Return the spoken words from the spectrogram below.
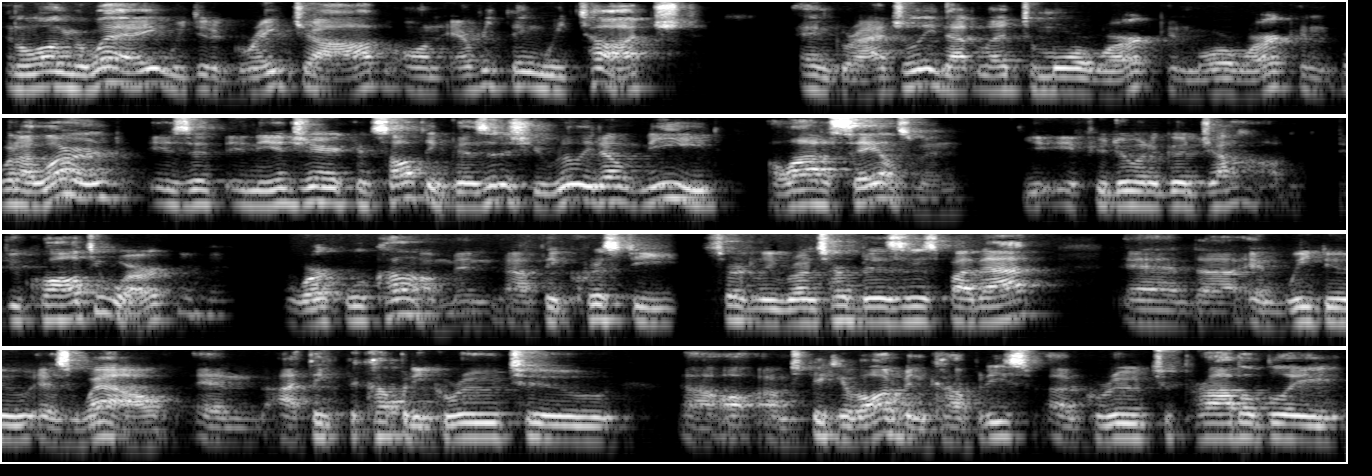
And along the way, we did a great job on everything we touched and gradually that led to more work and more work. And what I learned is that in the engineering consulting business, you really don't need a lot of salesmen if you're doing a good job. Do quality work, mm-hmm. work will come. And I think Kristi certainly runs her business by that. And, uh, and we do as well. And I think the company grew to, uh, I'm speaking of Audubon companies, uh, grew to probably,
